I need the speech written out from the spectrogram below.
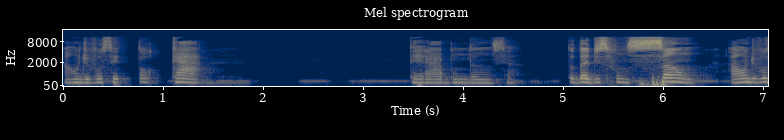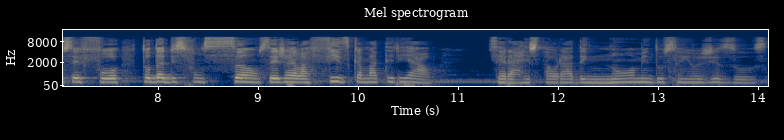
Aonde você tocar, terá abundância. Toda disfunção, aonde você for, toda disfunção, seja ela física, material, será restaurada em nome do Senhor Jesus.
